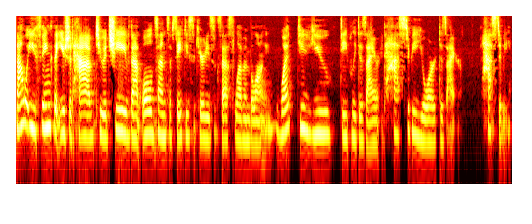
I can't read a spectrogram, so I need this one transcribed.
not what you think that you should have to achieve that old sense of safety, security, success, love, and belonging. What do you deeply desire? It has to be your desire. Has to be.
